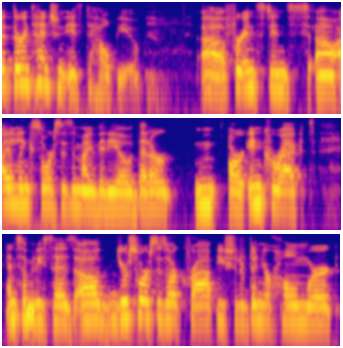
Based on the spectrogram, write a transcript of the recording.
but their intention is to help you. Uh, for instance, uh, I link sources in my video that are are incorrect and somebody says oh your sources are crap. You should have done your homework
